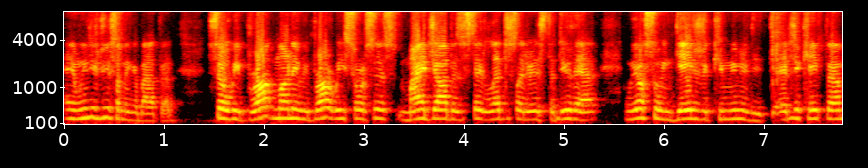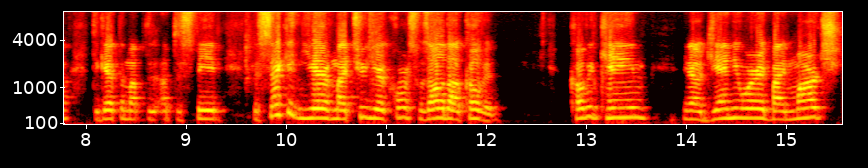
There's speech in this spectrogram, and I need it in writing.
and we need to do something about that. So we brought money, we brought resources. My job as a state legislator is to do that. We also engage the community to educate them, to get them up to, up to speed. The second year of my two-year course was all about COVID. COVID came, you know, January, by March,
